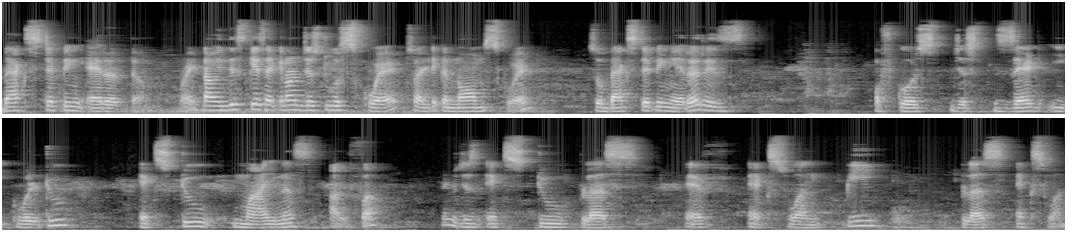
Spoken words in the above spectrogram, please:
backstepping error term right now in this case I cannot just do a square so I'll take a norm square so backstepping error is of course just z equal to x2 minus alpha which is x2 plus f x1p plus x1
